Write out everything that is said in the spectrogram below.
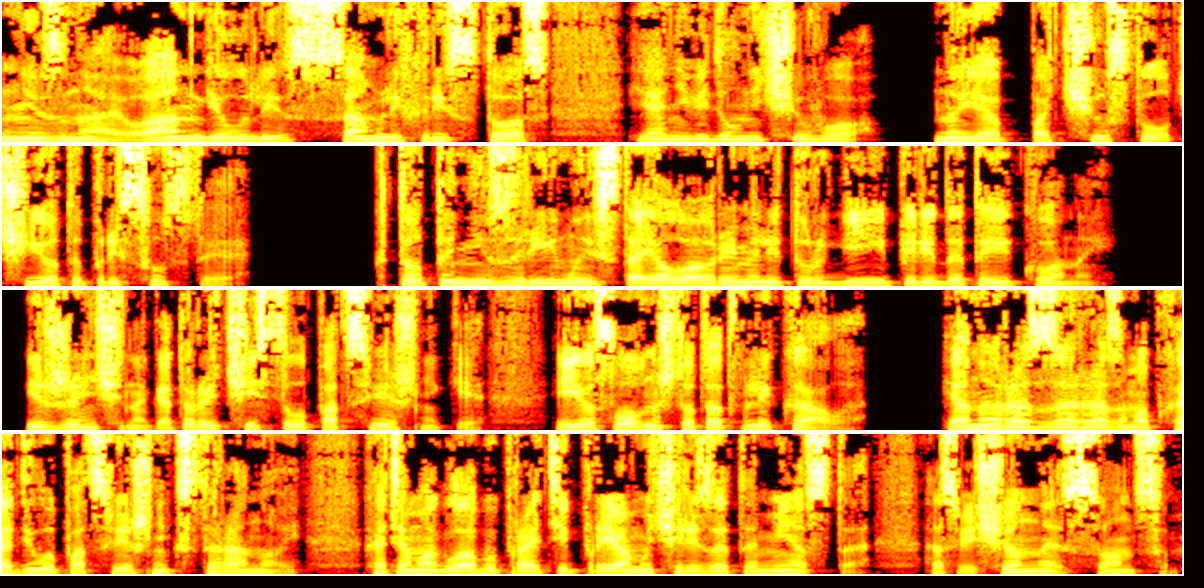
Не знаю, ангел ли, сам ли Христос, я не видел ничего, но я почувствовал чье-то присутствие. Кто-то незримый стоял во время литургии перед этой иконой. И женщина, которая чистила подсвечники, ее словно что-то отвлекало. И она раз за разом обходила подсвечник стороной, хотя могла бы пройти прямо через это место, освещенное солнцем,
